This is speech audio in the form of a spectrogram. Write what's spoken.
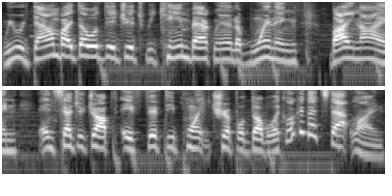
We were down by double digits. We came back. We ended up winning by nine. And Cedric dropped a 50 point triple double. Like, look at that stat line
